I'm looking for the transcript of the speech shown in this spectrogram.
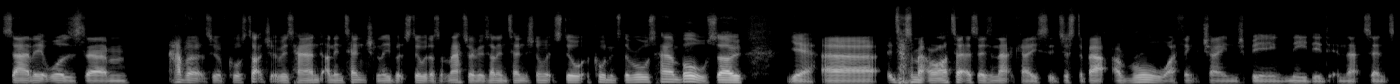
sadly, it was um, Havertz, who of course touched it with his hand unintentionally, but still it doesn't matter if it's unintentional. It's still, according to the rules, handball. So yeah, uh, it doesn't matter what Arteta says in that case. It's just about a rule, I think, change being needed in that sense.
